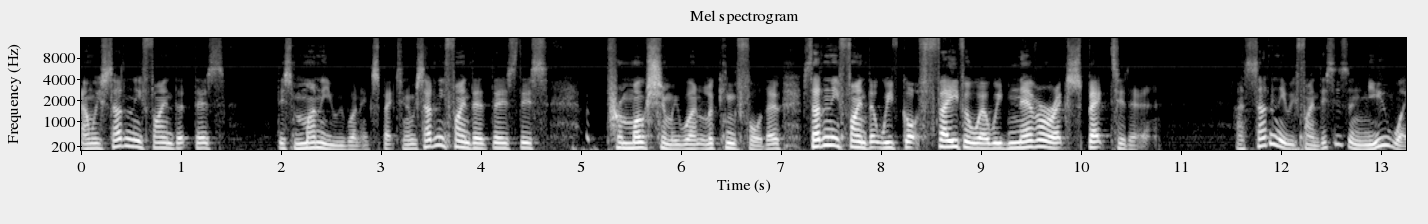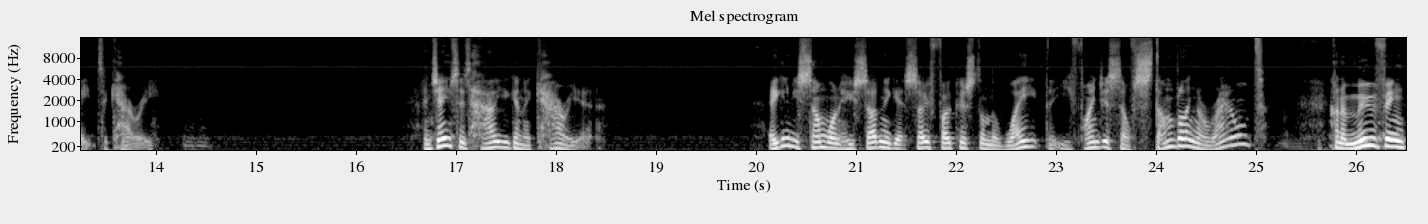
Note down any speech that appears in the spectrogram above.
And we suddenly find that there's this money we weren't expecting. We suddenly find that there's this promotion we weren't looking for. They suddenly find that we've got favor where we'd never expected it. And suddenly we find this is a new weight to carry. And James says, How are you going to carry it? Are you going to be someone who suddenly gets so focused on the weight that you find yourself stumbling around, kind of moving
